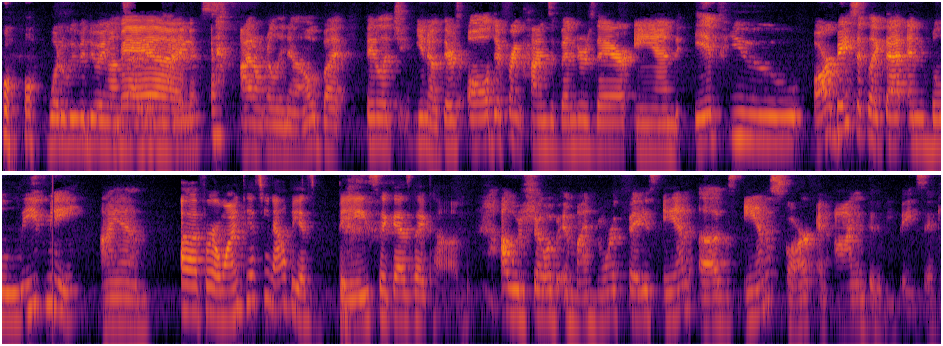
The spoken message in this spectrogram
what have we been doing on Man. Saturday mornings? I don't really know, but they let you, you know, there's all different kinds of vendors there. And if you are basic like that, and believe me, I am, uh, for a wine tasting, I'll be as basic as they come. I would show up in my North Face and Uggs and a scarf, and I am going to be basic.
